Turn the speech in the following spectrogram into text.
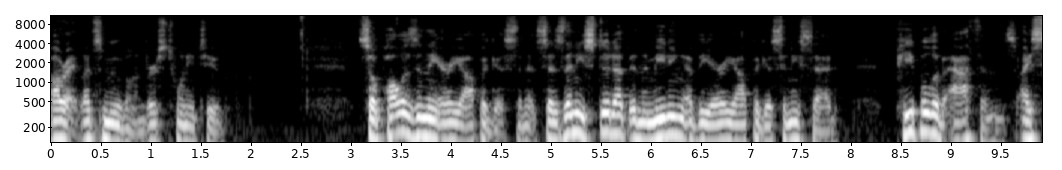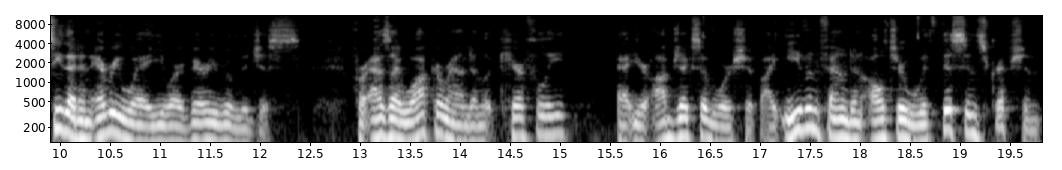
All right, let's move on. Verse 22. So Paul is in the Areopagus, and it says, Then he stood up in the meeting of the Areopagus and he said, People of Athens, I see that in every way you are very religious. For as I walk around and look carefully at your objects of worship, I even found an altar with this inscription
